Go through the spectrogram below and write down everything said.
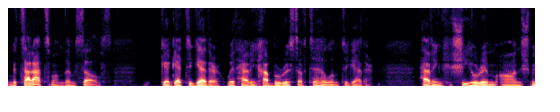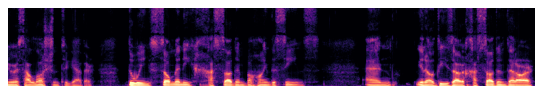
mitzaratzmam themselves, get, get together with having chaburis of Tehillim together having shiurim on Shmiras Haloshin together, doing so many chasadim behind the scenes. And, you know, these are chasadim that are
